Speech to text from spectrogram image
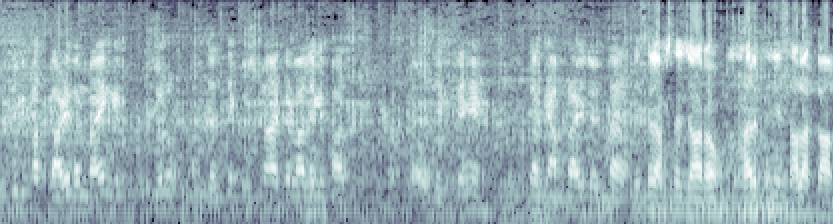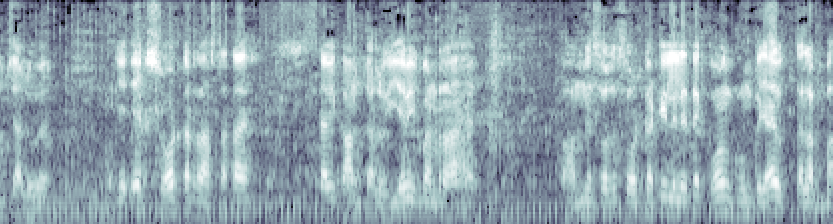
उसी के पास गाड़ी बनवाएँगे। चलो अब चलते कृष्णा आर्केड वाले के पास और देखते हैं उसका क्या प्राइस रहता है। जैसे रास्ते जा रहा हूँ। हर कहीं साला काम चालू है। ये एक शॉर्टकट रास्ता था इसका भी काम चालू ये भी बन रहा है। तो हमने सोचा शॉर्टकट ही ले लेते, कौन घूम के जाए उतना लंबा।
